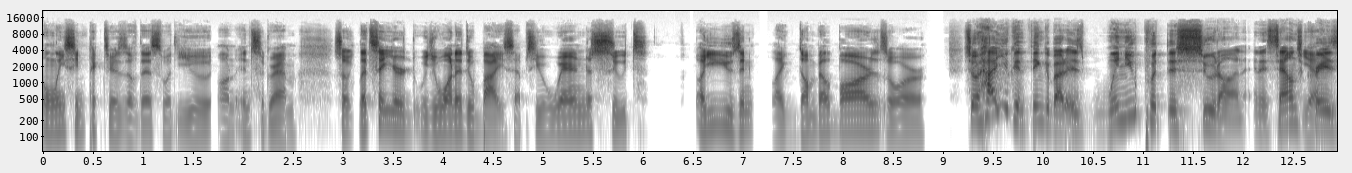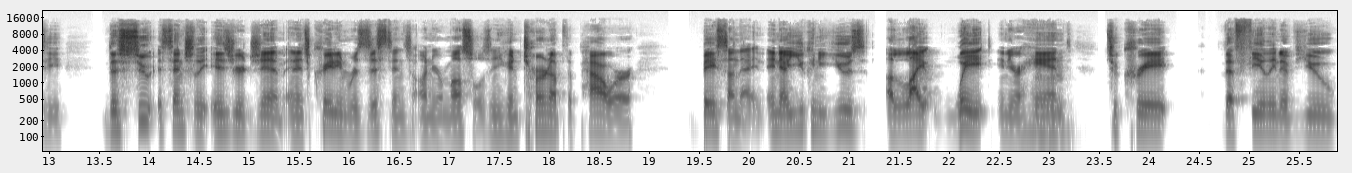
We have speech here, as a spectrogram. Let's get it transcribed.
only seen pictures of this with you on Instagram. So let's say you're you want to do biceps, you're wearing the suit. Are you using like dumbbell bars or So how you can think about it is when you put this suit on, and it sounds Yeah. crazy, the suit essentially is your gym and it's creating resistance on your muscles, and you can turn up the power based on that. And now you can use a light weight in your hand to create the feeling of you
